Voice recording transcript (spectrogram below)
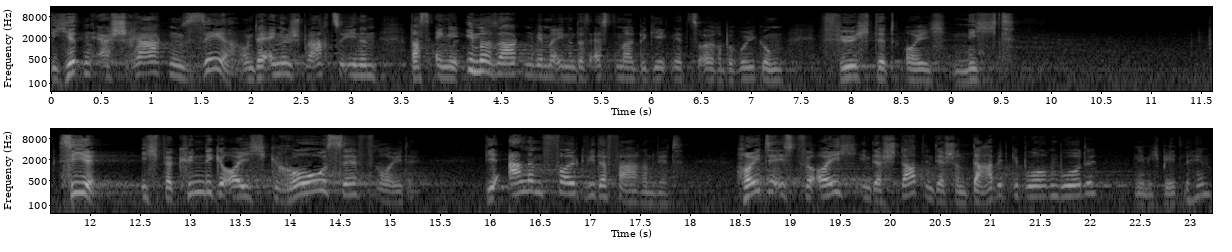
Die Hirten erschraken sehr und der Engel sprach zu ihnen, was Engel immer sagen, wenn man ihnen das erste Mal begegnet, zu eurer Beruhigung, fürchtet euch nicht. Siehe, ich verkündige euch große Freude, die allem Volk widerfahren wird. Heute ist für euch in der Stadt, in der schon David geboren wurde, nämlich Bethlehem,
